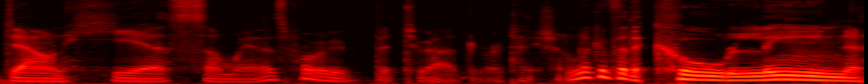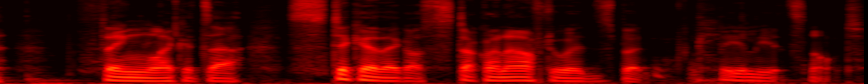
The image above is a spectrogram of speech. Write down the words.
down here somewhere. That's probably a bit too hard to rotation. I'm looking for the cool lean thing like it's a sticker that got stuck on afterwards, but clearly it's not.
